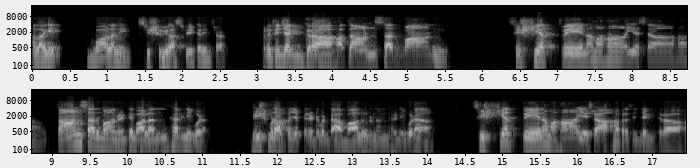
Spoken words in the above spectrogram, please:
అలాగే వాళ్ళని శిష్యులుగా స్వీకరించాడు. ప్రతిజగ్రాహతాన్ సర్వాన్ శిష్యత్వేన మహాయశాహ తాన్ సర్వాన్ అంటే వాళ్ళందరినీ కూడా భీష్ముడు అప్పచెప్పినటువంటి ఆ బాలురునందరినీ కూడా శిష్యత్వేన మహాయశాహ ప్రతిజగ్రాహ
